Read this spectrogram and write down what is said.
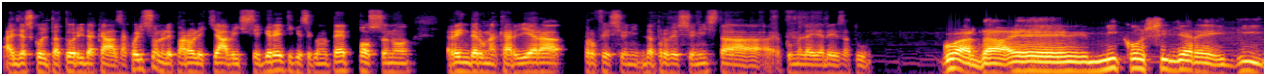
agli ascoltatori da casa? Quali sono le parole chiave, i segreti che secondo te possono rendere una carriera professioni- da professionista come l'hai resa tu? Guarda, eh, mi consiglierei di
